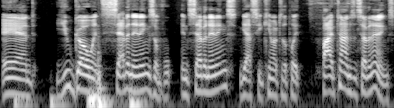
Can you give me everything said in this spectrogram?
and you go in seven innings of in seven innings. Yes, he came up to the plate five times in seven innings,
